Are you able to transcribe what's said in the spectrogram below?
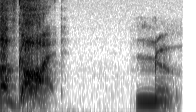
love God? No.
